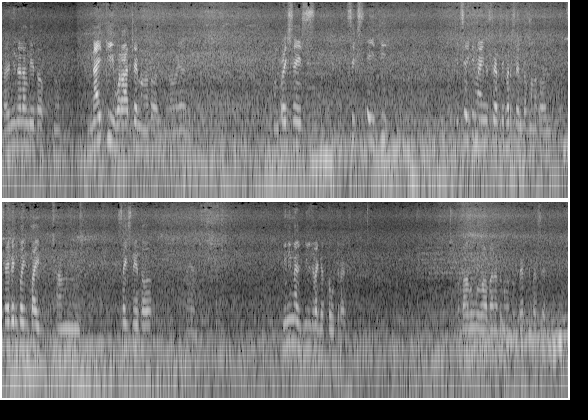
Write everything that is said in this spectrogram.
Tayo nyo na lang dito, no? Nike Warache mga tol, no? Ayan. Ang price niya is 680. 680 minus 30% off mga tol. 7.5 ang size nito. Ayan. Minimal heel drag at toe drag. Mababang mababa na ito mga to, 30%.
